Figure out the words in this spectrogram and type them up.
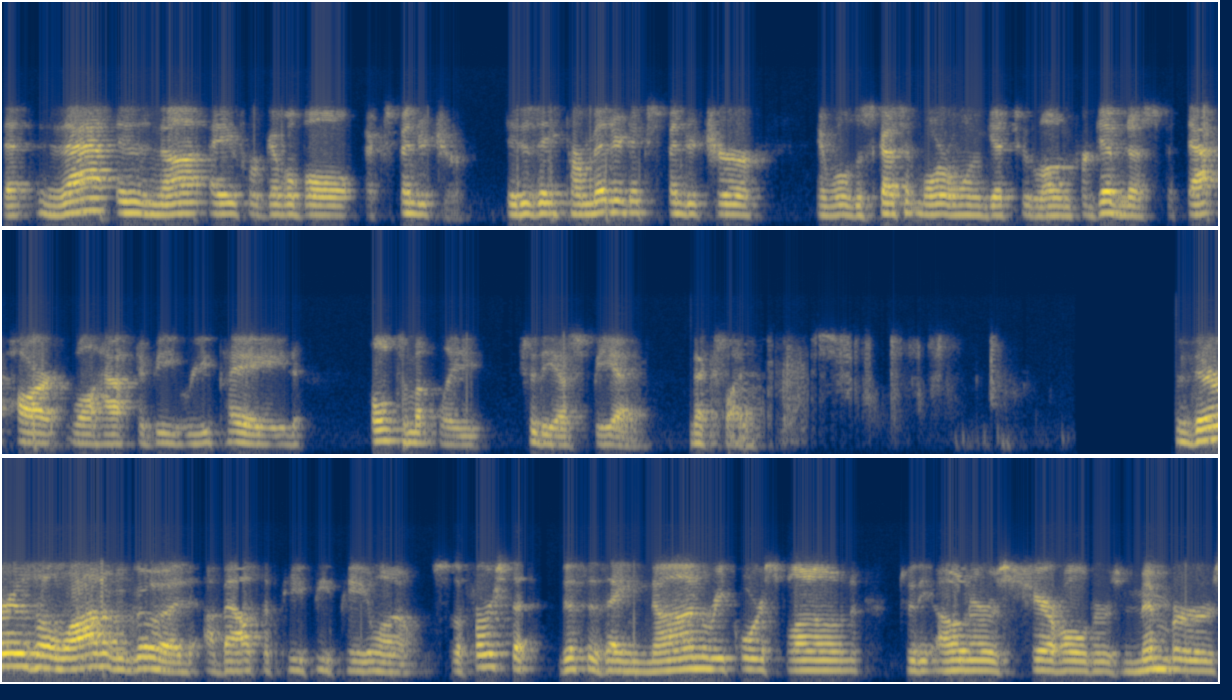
that that is not a forgivable expenditure. It is a permitted expenditure, and we'll discuss it more when we get to loan forgiveness, but that part will have to be repaid ultimately to the SBA. Next slide. There is a lot of good about the PPP loans. The first that this is a non-recourse loan to the owners, shareholders, members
